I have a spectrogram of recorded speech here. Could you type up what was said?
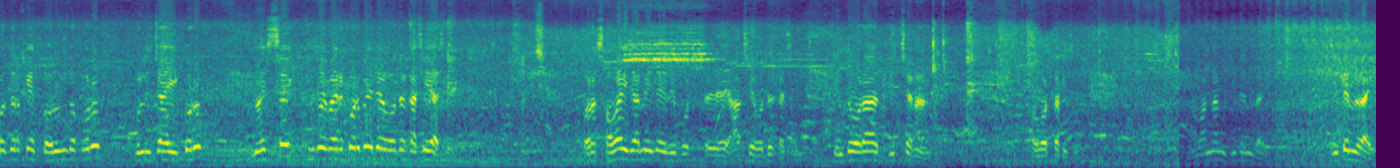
ওদেরকে তদন্ত করুক, পুলিশ যাই করুক, নিশ্চয়ই খুঁজে বের করবে যে ওদের কাছেই আছে। ওরা সবাই জানে যে রিপোর্ট আছে ওদের কাছে, কিন্তু ওরা দিচ্ছে না খবরটা কিছু। আমার নাম জিতেন রায়। জিতেন রায়,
